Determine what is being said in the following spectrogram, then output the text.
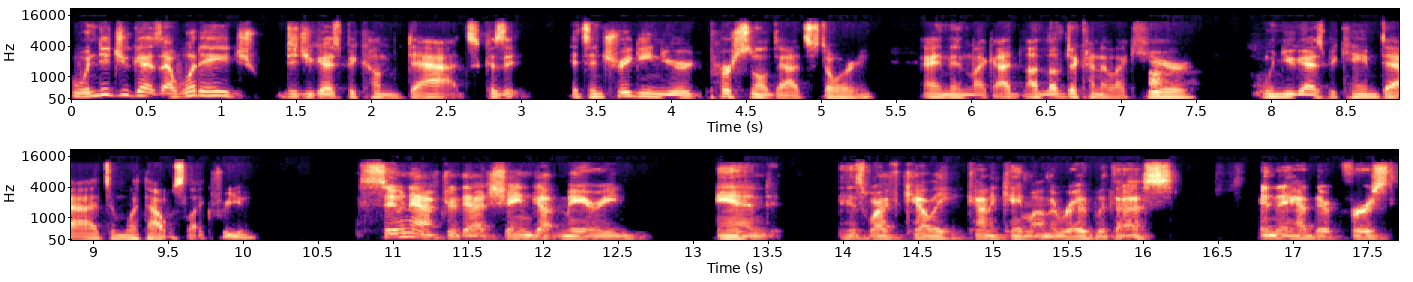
when did you guys, at what age did you guys become dads? Because it, it's intriguing your personal dad story. And then, like, I'd, I'd love to kind of like hear when you guys became dads and what that was like for you. Soon after that, Shane got married and his wife Kelly kind of came on the road with us and they had their first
